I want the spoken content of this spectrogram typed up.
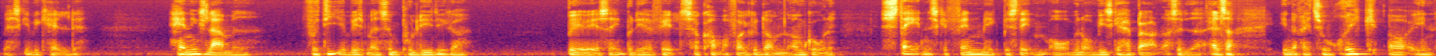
hvad skal vi kalde det, handlingslammet, fordi at hvis man som politiker bevæger sig ind på det her felt, så kommer folkedommen omgående. Staten skal fandme ikke bestemme over, hvornår vi skal have børn osv. Altså en retorik og en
